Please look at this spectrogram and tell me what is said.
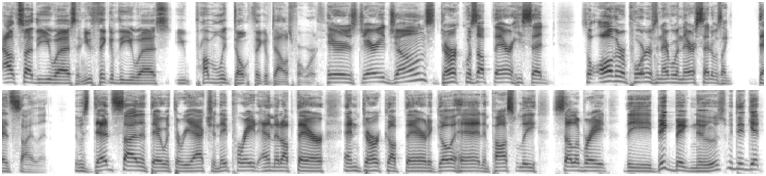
outside the U.S. and you think of the U.S., you probably don't think of Dallas Fort Worth. Here's Jerry Jones. Dirk was up there. He said, so all the reporters and everyone there said it was like dead silent. It was dead silent there with the reaction. They parade Emmitt up there and Dirk up there to go ahead and possibly celebrate the big, big news. We did get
